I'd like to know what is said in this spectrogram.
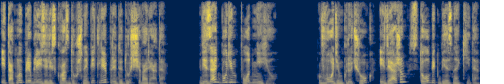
Итак, мы приблизились к воздушной петле предыдущего ряда. Вязать будем под нее. Вводим крючок и вяжем столбик без накида.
